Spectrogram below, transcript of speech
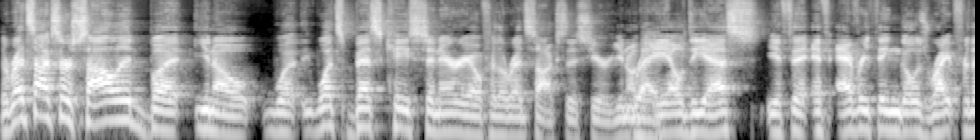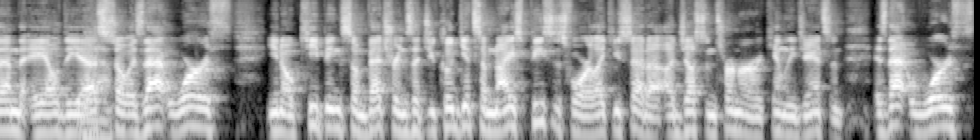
the Red Sox are solid, but you know what? What's best case scenario for the Red Sox this year? You know, right. the ALDS. If if everything goes right for them, the ALDS. Yeah. So is that worth you know keeping some veterans that you could get some nice pieces for, like you said, a, a Justin Turner or a Kenley Jansen? Is that worth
